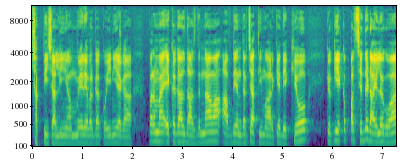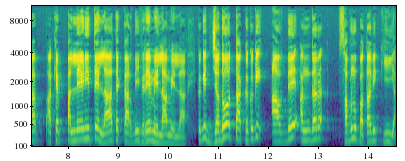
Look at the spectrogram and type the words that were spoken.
ਸ਼ਕਤੀਸ਼ਾਲੀ ਆ, ਮੇਰੇ ਵਰਗਾ ਕੋਈ ਨਹੀਂ ਹੈਗਾ। ਪਰ ਮੈਂ ਇੱਕ ਗੱਲ ਦੱਸ ਦਿੰਨਾ ਵਾਂ, ਆਪਦੇ ਅੰਦਰ ਝਾਤੀ ਮਾਰ ਕੇ ਦੇਖਿਓ ਕਿਉਂਕਿ ਇੱਕ ਪ੍ਰਸਿੱਧ ਡਾਇਲੋਗ ਵਾ ਆਖੇ ਪੱਲੇ ਨਹੀਂ ਢੇਲਾ ਤੇ ਕਰਦੀ ਫਿਰੇ ਮੇਲਾ ਮੇਲਾ। ਕਿਉਂਕਿ ਜਦੋਂ ਤੱਕ, ਕਿਉਂਕਿ ਆਪਦੇ ਅੰਦਰ ਸਭ ਨੂੰ ਪਤਾ ਵੀ ਕੀ ਆ।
